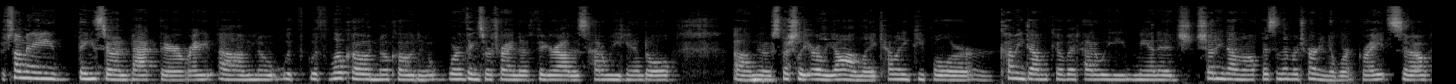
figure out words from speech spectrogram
there's so many things to unpack there, right? Um, you know, with with low code, no code, one of the things we're trying to figure out is how do we handle um, you know, especially early on, like how many people are, coming down with COVID? How do we manage shutting down an office and then returning to work, right? So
